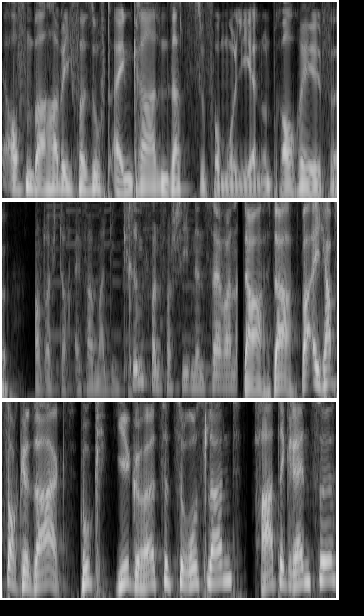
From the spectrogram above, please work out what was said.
Offenbar habe ich versucht, einen geraden Satz zu formulieren und brauche Hilfe. euch doch einfach mal die Krim von verschiedenen Servern Da, da, wa- ich hab's doch gesagt. Guck, hier gehört sie zu Russland, harte Grenze.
